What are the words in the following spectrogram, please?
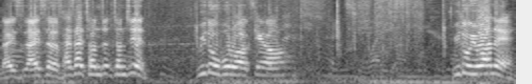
나이스 나이스 살살 전전 전진. 위도 보러 갈게요. 위도 요 안에.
